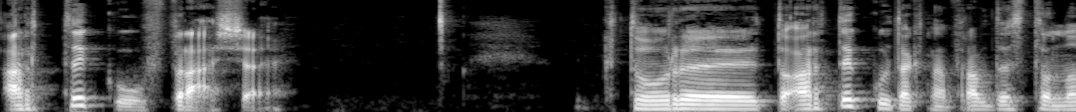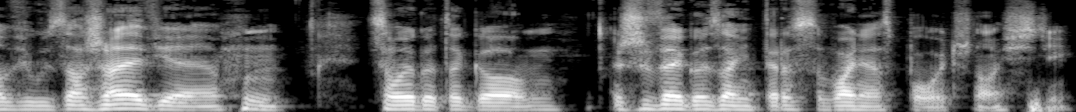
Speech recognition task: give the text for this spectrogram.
artykuł w prasie, który to artykuł tak naprawdę stanowił zarzewie hmm, całego tego żywego zainteresowania społeczności.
